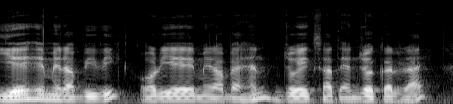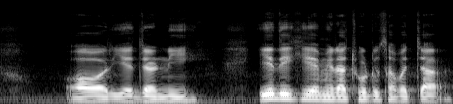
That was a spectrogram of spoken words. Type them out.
ये है मेरा बीवी और ये मेरा बहन, जो एक साथ एंजॉय कर रहा है, और ये जर्नी ये देखिए मेरा छोटू सा बच्चा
